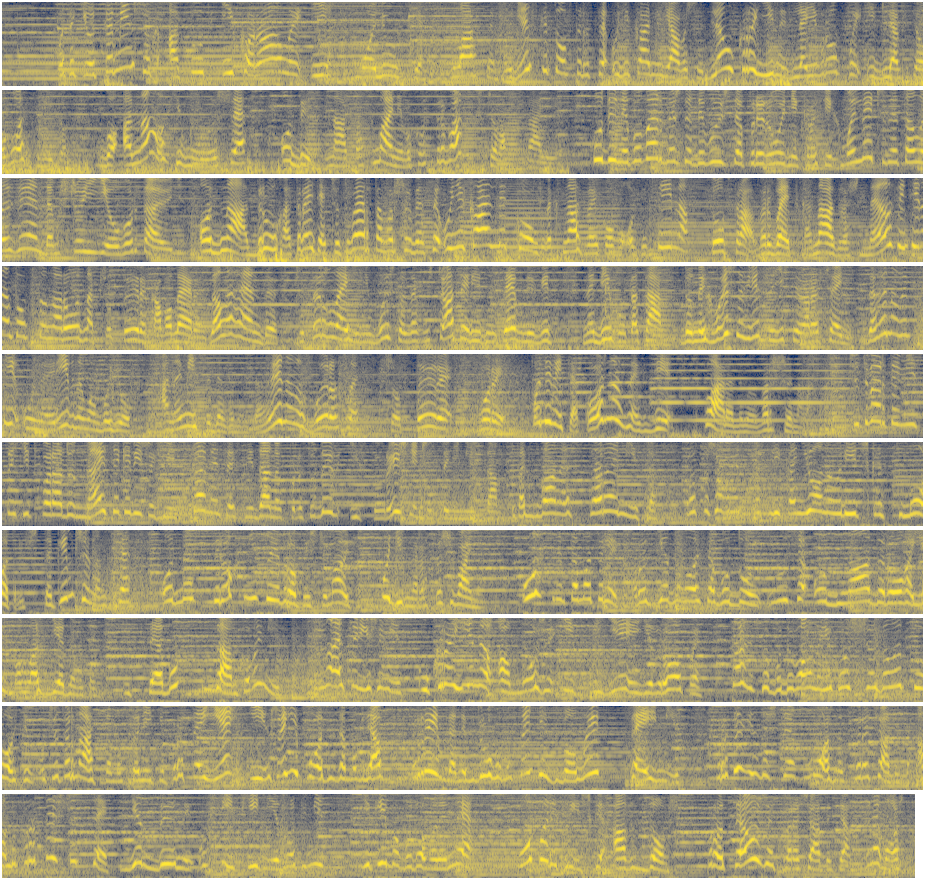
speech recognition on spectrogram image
Отакий от камінчик, а тут і корали, і молюски. Власне, подільські товтри це унікальне явище для України, для Європи і для всього світу. Бо аналог йому лише один на Тасманієвих островах, що в Австралії. Куди не повернешся, дивишся природній красі Хмельниччини та легендам, що її огортають. Одна, друга, третя, четверта вершина це унікальний комплекс, назва якого офіційна товтра Вербецька. Назва ж неофіційна, тобто народна чотири кавалери. За легендою, чотири легіні вийшли захищати рідну землю від набігу татар. До них вийшли, звісно, їхні наречені. Загинули всі у нерівному бою. А на місці, де вони загинули, виросли чотири гори. Подивіться, кожна з них зі спареними вершинами. Четверте місце хід параду найцікавіших місць Кам'янця сніданок присудив історичній частині міста. так зване старе місто, розташоване в петлі каньйону річки Смотрич. Таким чином, це одне з трьох міст у Європі, що мають подібне розташування. Острів та материк роз'єднувалися водою, і лише одна дорога їх могла з'єднувати. І це був замковий міст. Найстаріший міст України, а може і всієї Європи. Кажуть, побудували його ще за литовців у 14 столітті. Проте є інша гіпотеза, мовляв, римляни в другому столітті звели цей міст. Про це звісно ще можна сперечатися, але про те, що це єдиний у всій східній Європі міст, який побудований не поперек річки, а вздовж. Про це вже сперечатися не можна.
